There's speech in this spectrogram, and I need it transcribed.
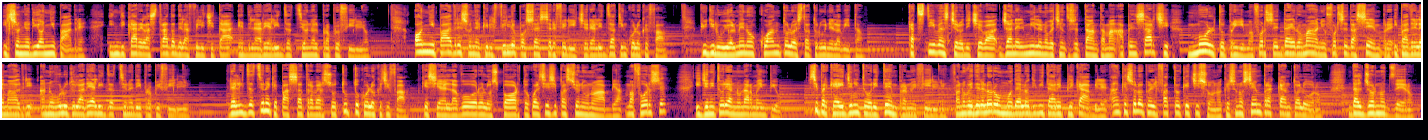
Il sogno di ogni padre, indicare la strada della felicità e della realizzazione al proprio figlio. Ogni padre sogna che il figlio possa essere felice, realizzato in quello che fa, più di lui o almeno quanto lo è stato lui nella vita. Cat Stevens ce lo diceva già nel 1970, ma a pensarci molto prima, forse dai romani o forse da sempre, i padri e le madri hanno voluto la realizzazione dei propri figli. Realizzazione che passa attraverso tutto quello che ci fa, che sia il lavoro, lo sport o qualsiasi passione uno abbia, ma forse i genitori hanno un'arma in più. Sì perché i genitori temprano i figli, fanno vedere loro un modello di vita replicabile, anche solo per il fatto che ci sono, che sono sempre accanto a loro, dal giorno zero.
